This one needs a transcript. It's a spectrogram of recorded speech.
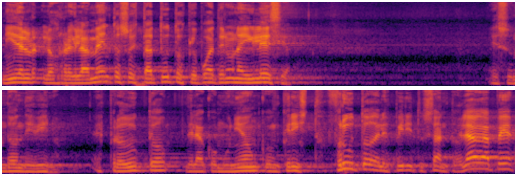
ni de los reglamentos o estatutos que pueda tener una iglesia. Es un don divino. Es producto de la comunión con Cristo, fruto del Espíritu Santo. El ágape,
